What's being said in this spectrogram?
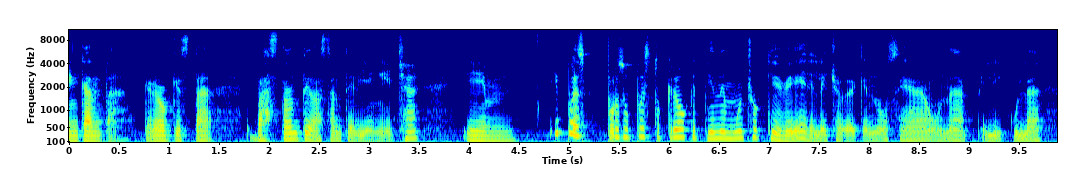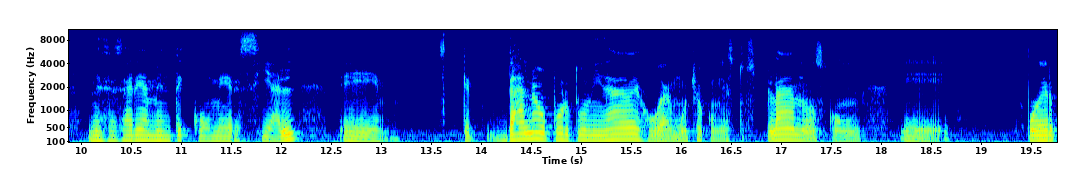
encanta, creo que está bastante, bastante bien hecha. Em, y pues, por supuesto, creo que tiene mucho que ver el hecho de que no sea una película necesariamente comercial. Eh, que da la oportunidad de jugar mucho con estos planos, con eh, poder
